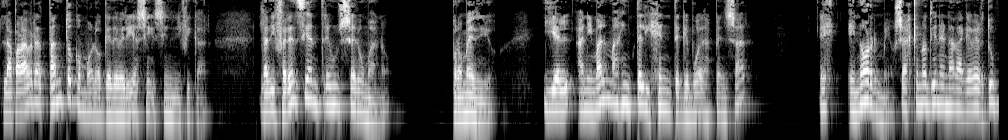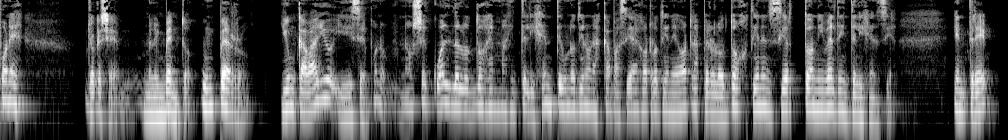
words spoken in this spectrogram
la palabra tanto como lo que debería significar. La diferencia entre un ser humano promedio y el animal más inteligente que puedas pensar es enorme. O sea, es que no tiene nada que ver. Tú pones, yo qué sé, me lo invento, un perro y un caballo y dices, bueno, no sé cuál de los dos es más inteligente, uno tiene unas capacidades, otro tiene otras, pero los dos tienen cierto nivel de inteligencia. Entre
